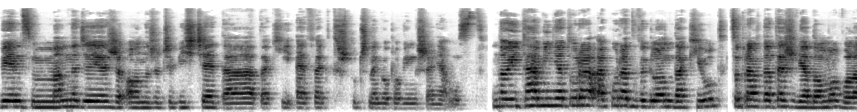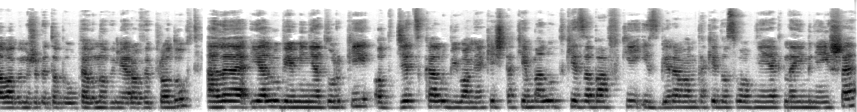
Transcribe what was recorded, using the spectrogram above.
więc mam nadzieję, że on rzeczywiście da taki efekt sztucznego powiększenia ust. No i ta miniatura akurat wygląda cute. Co prawda też wiadomo, wolałabym, żeby to był pełnowymiarowy produkt, ale ja lubię miniaturki. Od dziecka lubiłam jakieś takie malutkie zabawki i zbierałam takie dosłownie jak najmniejsze.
